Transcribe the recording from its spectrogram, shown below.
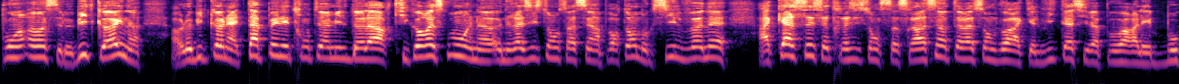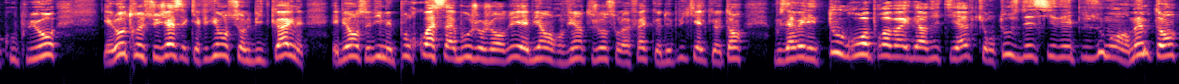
Point 1, c'est le Bitcoin. Alors le Bitcoin a tapé les 31 000 dollars, qui correspond à une, une, résistance assez importante. Donc s'il venait à casser cette résistance, ça sera assez intéressant de voir à quelle vitesse il va pouvoir aller beaucoup plus haut. Et l'autre sujet, c'est qu'effectivement sur le Bitcoin, eh bien on se dit mais pourquoi ça bouge aujourd'hui? Eh bien on revient toujours sur le fait que depuis quelques temps, vous avez les tout gros providers d'ETF qui ont tous décidé plus ou moins en même temps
